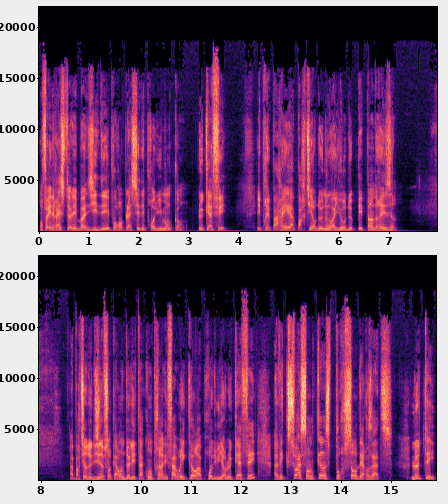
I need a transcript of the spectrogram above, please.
Enfin, il reste les bonnes idées pour remplacer des produits manquants. Le café est préparé à partir de noyaux de pépins de raisin. À partir de 1942, l'État contraint les fabricants à produire le café avec 75% d'ersatz. Le thé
